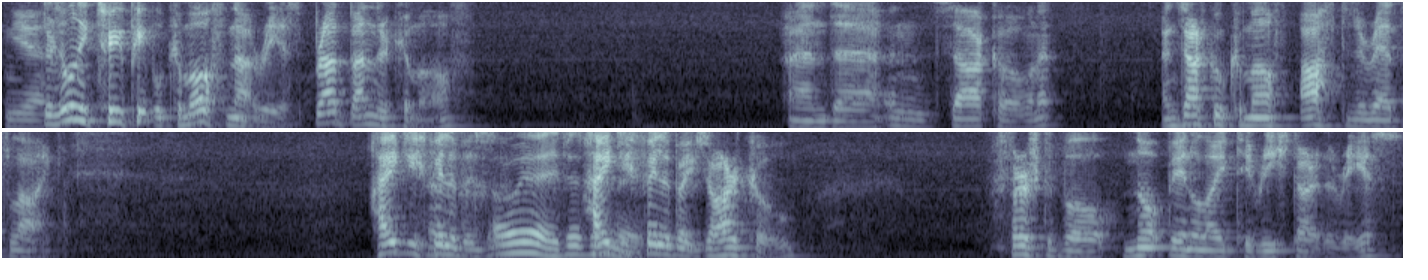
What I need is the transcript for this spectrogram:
Yeah. there's only two people come off in that race. Brad Binder come off, and uh, And Zarco, wasn't it? and Zarco come off after the red flag. How do you feel about Oh yeah, he did. How do you he? feel about Zarco? First of all, not being allowed to restart the race,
